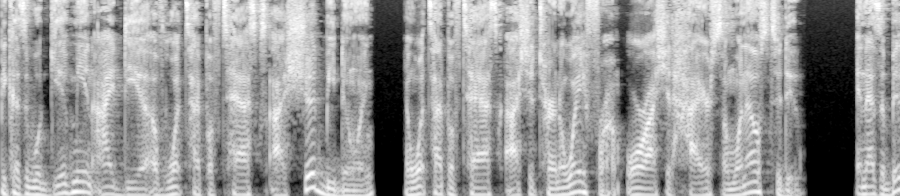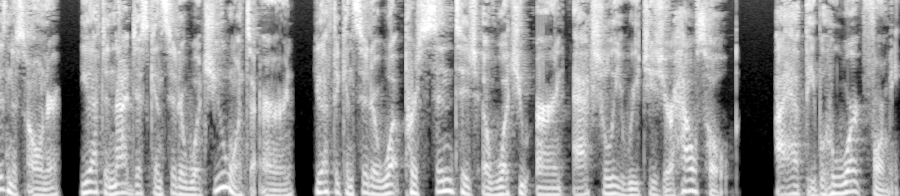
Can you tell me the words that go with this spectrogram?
because it would give me an idea of what type of tasks I should be doing and what type of task I should turn away from or I should hire someone else to do. And as a business owner, you have to not just consider what you want to earn, you have to consider what percentage of what you earn actually reaches your household. I have people who work for me.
